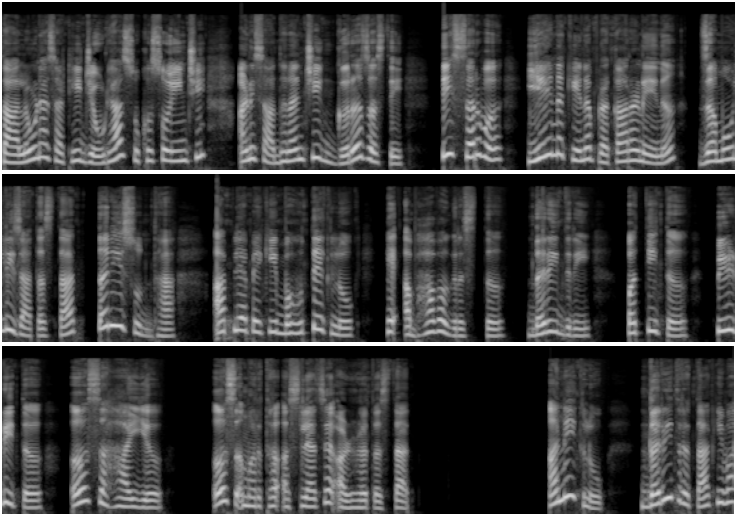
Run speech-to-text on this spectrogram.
चालवण्यासाठी जेवढ्या सुखसोयींची आणि साधनांची गरज असते ती सर्व येन केन प्रकारणेनं जमवली जात असतात तरी सुद्धा आपल्यापैकी बहुतेक लोक हे अभावग्रस्त दरिद्री पतित पीडित असहाय्य असमर्थ असल्याचे आढळत असतात. अनेक लोक दरिद्रता किंवा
